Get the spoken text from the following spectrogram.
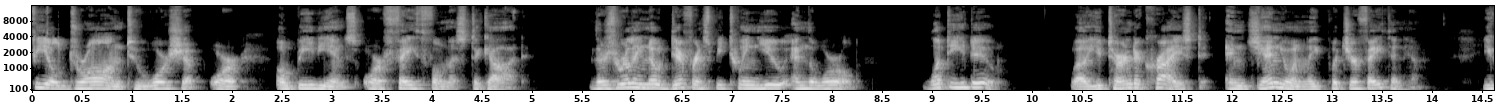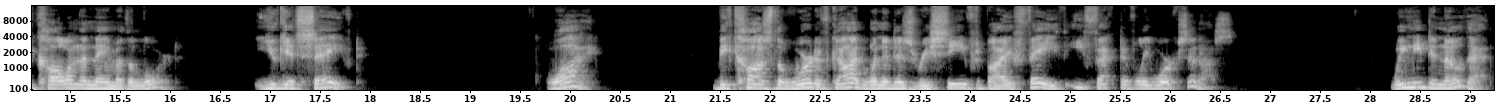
feel drawn to worship or obedience or faithfulness to God. There's really no difference between you and the world. What do you do? Well, you turn to Christ and genuinely put your faith in Him. You call on the name of the Lord. You get saved. Why? Because the Word of God, when it is received by faith, effectively works in us. We need to know that.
